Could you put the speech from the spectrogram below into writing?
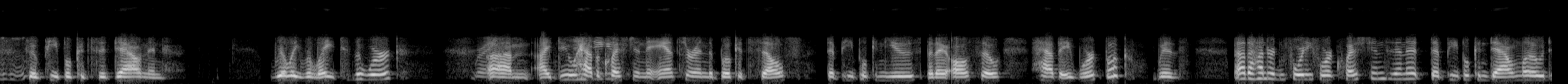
mm-hmm. so people could sit down and really relate to the work. Right. Um, I do have a question to answer in the book itself that people can use, but I also have a workbook with about 144 questions in it that people can download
